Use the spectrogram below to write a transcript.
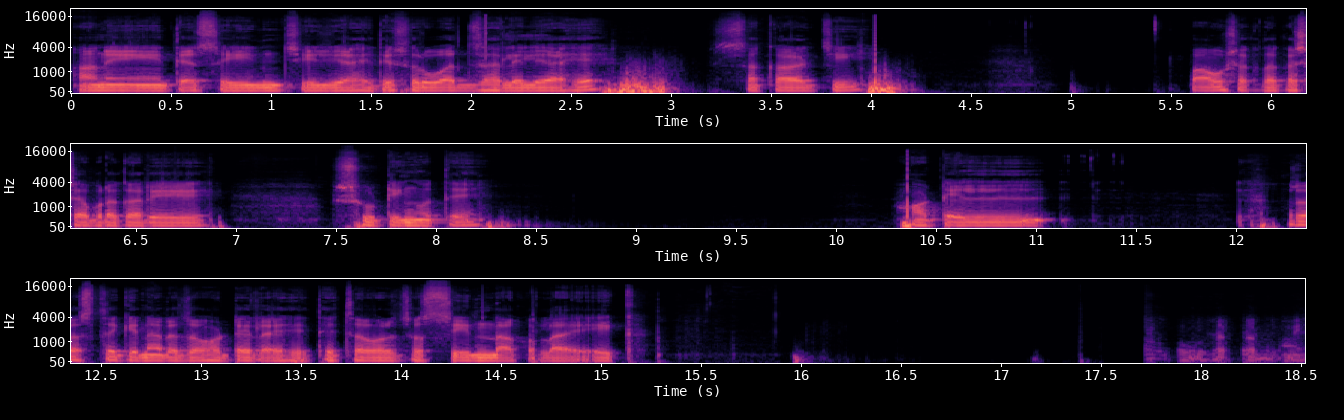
आणि त्या सीनची जी आहे ती सुरुवात झालेली आहे. सकाळची. पाहू शकता कशा प्रकारे शूटिंग होते. हॉटेल रस्ते किनाऱ्याचं हॉटेल आहे त्याच्यावरचं सीन दाखवला आहे एक. बघू शकता तुम्ही.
